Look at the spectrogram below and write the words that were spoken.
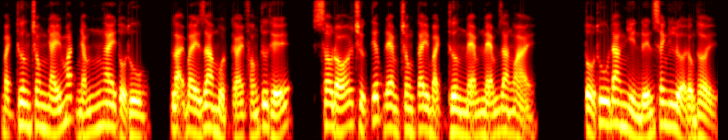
bạch thương trong nháy mắt nhắm ngay tổ thu, lại bày ra một cái phóng tư thế, sau đó trực tiếp đem trong tay bạch thương ném ném ra ngoài. Tổ thu đang nhìn đến xanh lửa đồng thời,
